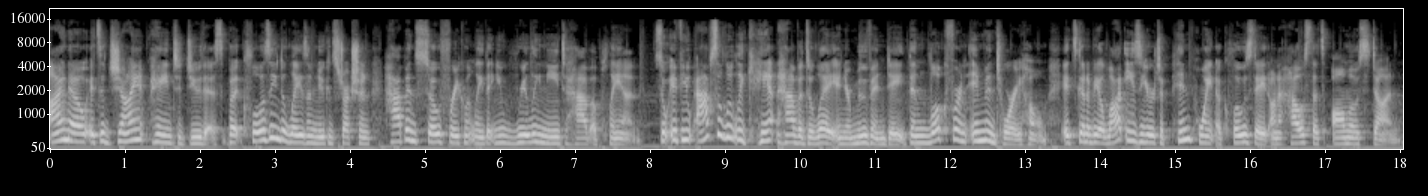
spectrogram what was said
I know it's a giant pain to do this, but closing delays on new construction happen so frequently that you really need to have a plan. So if you absolutely can't have a delay in your move in date, then look for an inventory home. Going to be a lot easier to pinpoint a close date on a house that's almost done.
